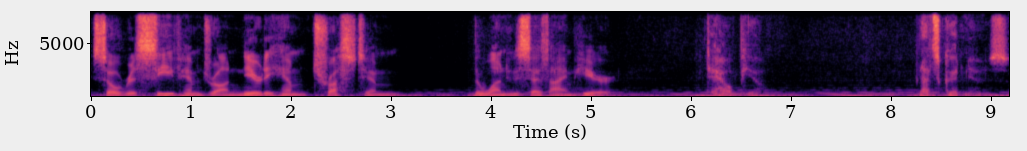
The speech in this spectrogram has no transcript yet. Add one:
So receive Him, draw near to Him, trust Him, the one who says, I'm here to help you. That's good news.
